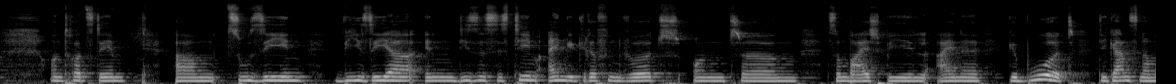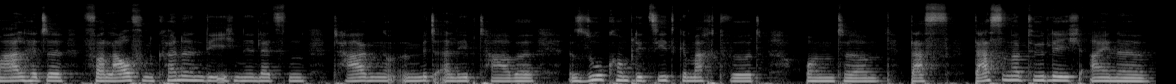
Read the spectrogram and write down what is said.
und trotzdem ähm, zu sehen, wie sehr in dieses System eingegriffen wird und ähm, zum Beispiel eine Geburt, die ganz normal hätte verlaufen können, die ich in den letzten Tagen miterlebt habe, so kompliziert gemacht wird. Und ähm, dass das natürlich eine,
